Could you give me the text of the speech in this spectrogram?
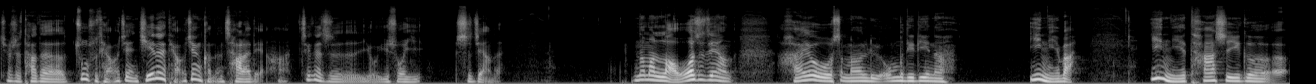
就是它的住宿条件、接待条件可能差了点哈，这个是有一说一，是这样的。那么老挝是这样的，还有什么旅游目的地呢？印尼吧，印尼它是一个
